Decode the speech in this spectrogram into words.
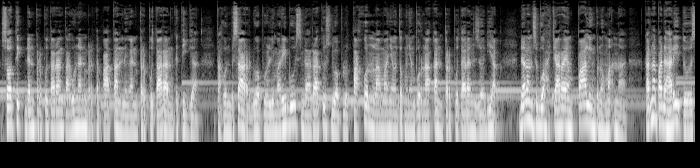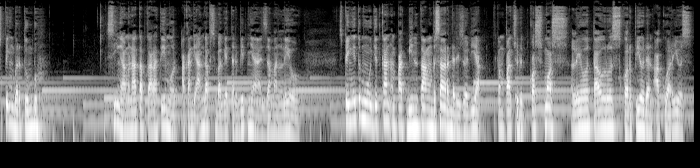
sotik dan perputaran tahunan bertepatan dengan perputaran ketiga. Tahun besar 25.920 tahun lamanya untuk menyempurnakan perputaran zodiak dalam sebuah cara yang paling penuh makna. Karena pada hari itu Sping bertumbuh Singa menatap ke arah timur akan dianggap sebagai terbitnya zaman Leo. Sping itu mewujudkan empat bintang besar dari zodiak, keempat sudut kosmos, Leo, Taurus, Scorpio, dan Aquarius.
